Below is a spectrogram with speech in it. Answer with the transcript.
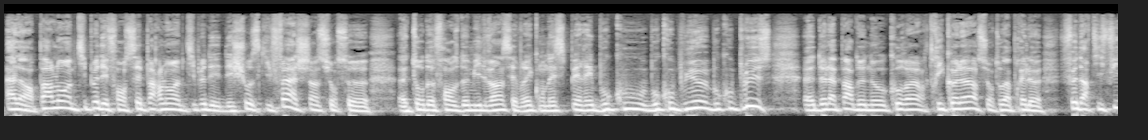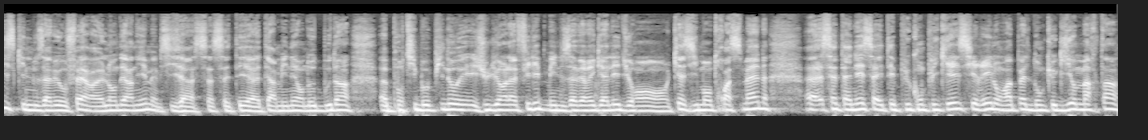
Alors parlons un petit peu des Français, parlons un petit peu des, des choses qui fâchent hein, sur ce euh, Tour de France 2020. C'est vrai qu'on espérait beaucoup, beaucoup mieux, beaucoup plus euh, de la part de nos coureurs tricolores, surtout après le feu d'artifice qu'ils nous avaient offert euh, l'an dernier, même si ça, s'était terminé en eau de boudin pour Thibaut Pinot et Julien Lafilippe, mais ils nous avaient régalé durant quasiment trois semaines. Cette année, ça a été plus compliqué. Cyril, on rappelle donc que Guillaume Martin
